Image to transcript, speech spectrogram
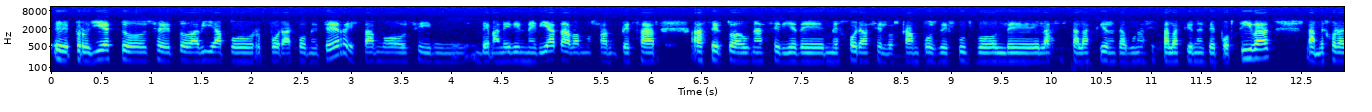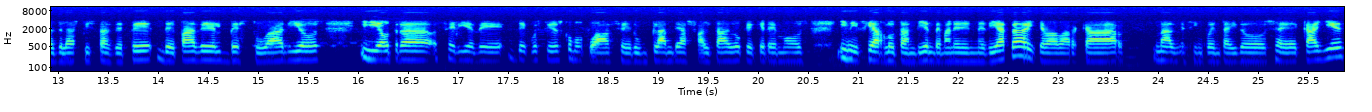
eh, proyectos eh, todavía por, por acometer. Estamos de manera inmediata, vamos a empezar a hacer toda una serie de mejoras en los campos de fútbol, de las instalaciones, de algunas instalaciones deportivas, las mejoras de las pistas de, de pádel, vestuarios y otra serie de, de cuestiones como pueda ser un plan de asfaltado que queremos iniciarlo también de manera inmediata y que va a abarcar más de 52 eh, calles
